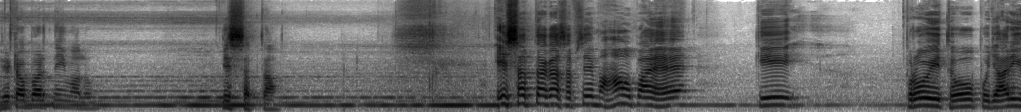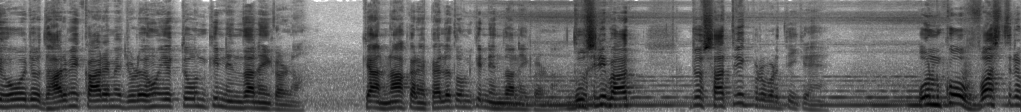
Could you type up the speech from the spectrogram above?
डेट ऑफ़ बर्थ नहीं मालूम? इस सप्ताह। इस सप्ताह का सबसे महा उपाय है कि पुरोहित हो, पुजारी हो, जो धार्मिक कार्य में जुड़े हों, एक तो उनकी निंदा नहीं करना। क्या ना करें पहले तो उनकी निंदा नहीं करना। दूसरी बात जो सात्विक प्रवृत्ति के हैं उनको वस्त्र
